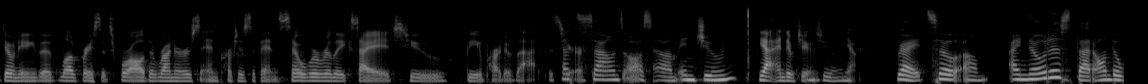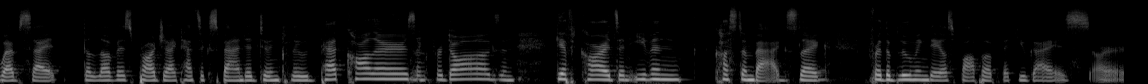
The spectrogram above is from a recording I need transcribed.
donating the love bracelets for all the runners and participants. So we're really excited to be a part of that this that year. That sounds awesome. Um, in June. Yeah, end of June. In June. Yeah. Right. So um, I noticed that on the website the Love Is project has expanded to include pet collars, mm. like for dogs, and gift cards, and even custom bags, like for the Bloomingdale's pop up that you guys are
